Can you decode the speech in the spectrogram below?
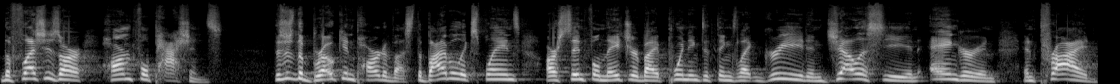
The flesh is our harmful passions. This is the broken part of us. The Bible explains our sinful nature by pointing to things like greed and jealousy and anger and, and pride.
